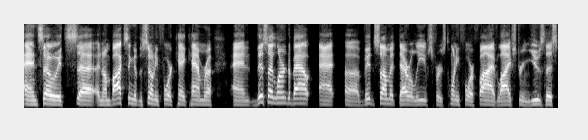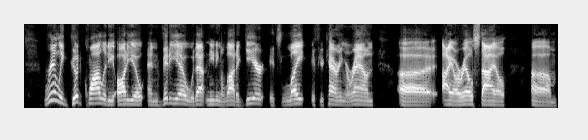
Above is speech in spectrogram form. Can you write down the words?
and so it's uh, an unboxing of the Sony 4K camera. And this I learned about at uh, Vid Summit. Derral Eves for his 24 5 live stream used this. Really good quality audio and video without needing a lot of gear. It's light if you're carrying around uh, IRL style um,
